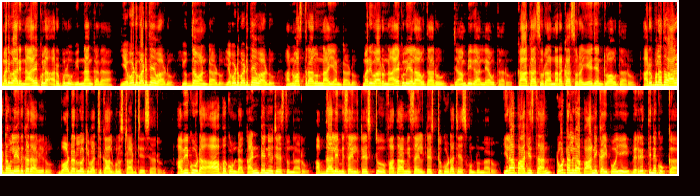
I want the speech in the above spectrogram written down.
మరి వారి నాయకుల అరుపులు విన్నాం కదా? ఎవడు పడితే వాడు? యుద్ధం అంటాడు. ఎవడు పడితే వాడు? అణ్వస్త్రాలున్నాయి అంటాడు. మరి వారు నాయకులు ఎలా అవుతారు? జాంబిగాళ్ళే అవుతారు. కాకాసుర నరకాసుర ఏజెంట్లు అవుతారు. అరుపులతో ఆగటం లేదు కదా వీరు. బోర్డర్లోకి వచ్చి కాల్పులు స్టార్ట్ చేశారు. అవి కూడా ఆపకుండా కంటిన్యూ చేస్తున్నారు. Abdali missile test Fatah missile test కూడా చేసుకుంటున్నారు. ఇలా పాకిస్తాన్ టోటల్గా పానిక్ అయిపోయి వెర్రెత్తిన కుక్క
